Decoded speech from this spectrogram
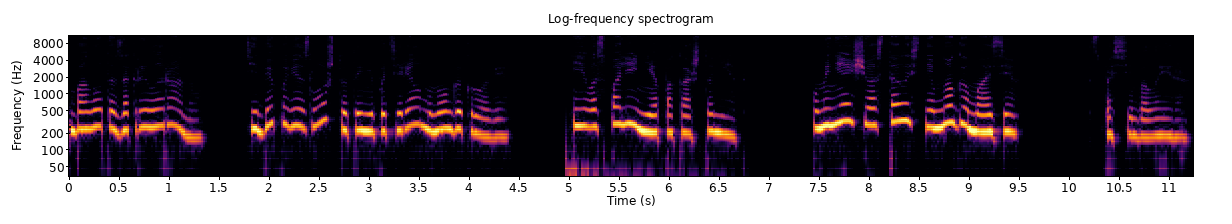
Болото закрыло рану. Тебе повезло, что ты не потерял много крови. И воспаления пока что нет. У меня еще осталось немного мази. Спасибо, Лейра.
